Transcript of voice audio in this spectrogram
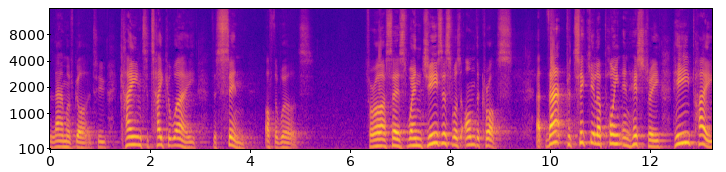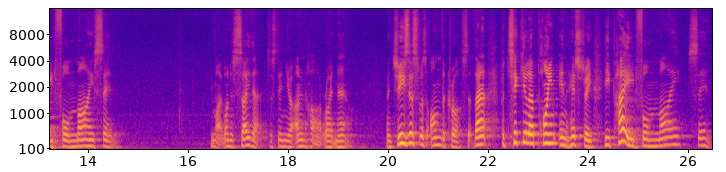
Lamb of God who came to take away the sin of the world. Farrar says, when Jesus was on the cross, at that particular point in history, he paid for my sin. You might want to say that just in your own heart right now. When Jesus was on the cross, at that particular point in history, he paid for my sin.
